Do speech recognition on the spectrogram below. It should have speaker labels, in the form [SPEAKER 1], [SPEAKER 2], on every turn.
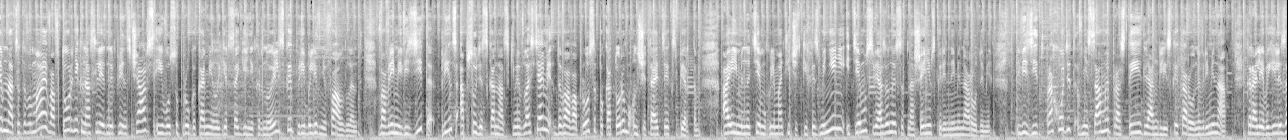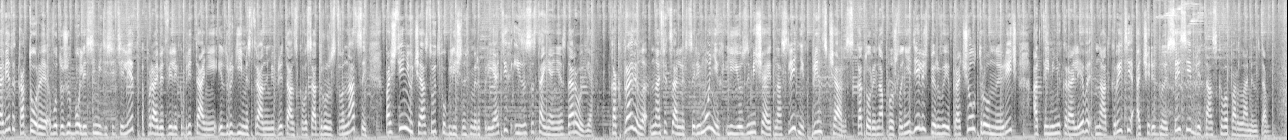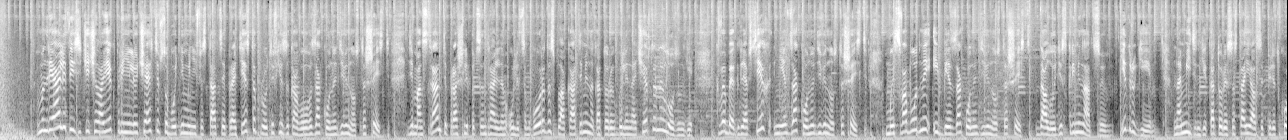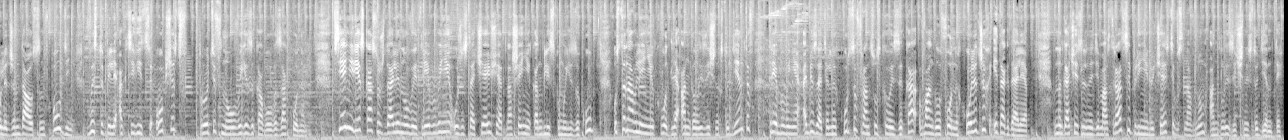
[SPEAKER 1] 17 мая во вторник наследный принц Чарльз и его супруга Камила герцогиня Корнуэльская прибыли в Ньюфаундленд. Во время визита принц обсудит с канадскими властями два вопроса, по которым он считается экспертом, а именно тему климатических изменений и тему, связанную с отношением с коренными народами. Визит проходит в не самые простые для английской короны времена. Королева Елизавета, которая вот уже более 70 лет правит Великобританией, Британией и другими странами британского Содружества наций почти не участвуют в публичных мероприятиях из-за состояния здоровья. Как правило, на официальных церемониях ее замещает наследник принц Чарльз, который на прошлой неделе впервые прочел тронную речь от имени королевы на открытии очередной сессии британского парламента. В Монреале тысячи человек приняли участие в субботней манифестации протеста против языкового закона 96. Демонстранты прошли по центральным улицам города с плакатами, на которых были начертаны лозунги «Квебек для всех, нет закона 96», «Мы свободны и без закона 96», «Долой дискриминацию» и другие. На митинге, который состоялся перед колледжем Даусон в полдень, выступили активисты обществ, против нового языкового закона. Все они резко осуждали новые требования, ужесточающие отношение к английскому языку, установление квот для англоязычных студентов, требования обязательных курсов французского языка в англофонных колледжах и так далее. В многочисленной демонстрации приняли участие в основном англоязычные студенты.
